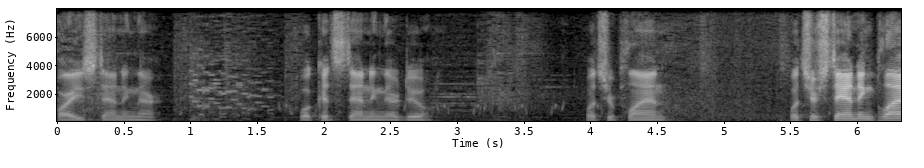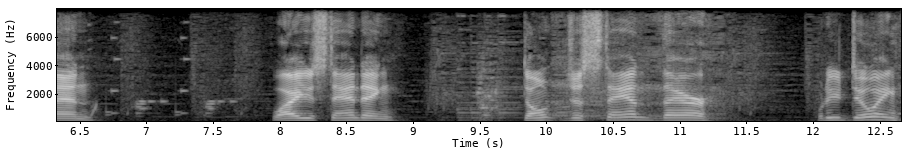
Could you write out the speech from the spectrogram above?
Why are you standing there? What could standing there do? What's your plan? What's your standing plan? Why are you standing? Don't just stand there. What are you doing?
